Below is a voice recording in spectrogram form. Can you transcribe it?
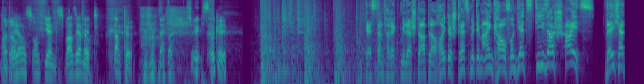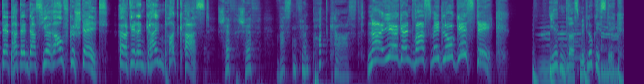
ciao Andreas ciao. und Jens. War sehr ciao. nett. Danke. Danke. Tschüss. Okay. Gestern verreckt mir der Stapler, heute Stress mit dem Einkauf und jetzt dieser Scheiß. Welcher Depp hat denn das hier raufgestellt? Hört ihr denn keinen Podcast? Chef, Chef, was denn für ein Podcast? Na, irgendwas mit Logistik. Irgendwas mit Logistik.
